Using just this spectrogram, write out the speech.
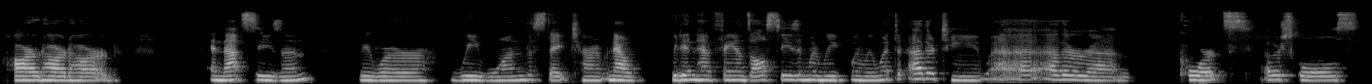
hard hard hard and that season we were we won the state tournament now we didn't have fans all season when we when we went to other team uh, other um, courts, other schools,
